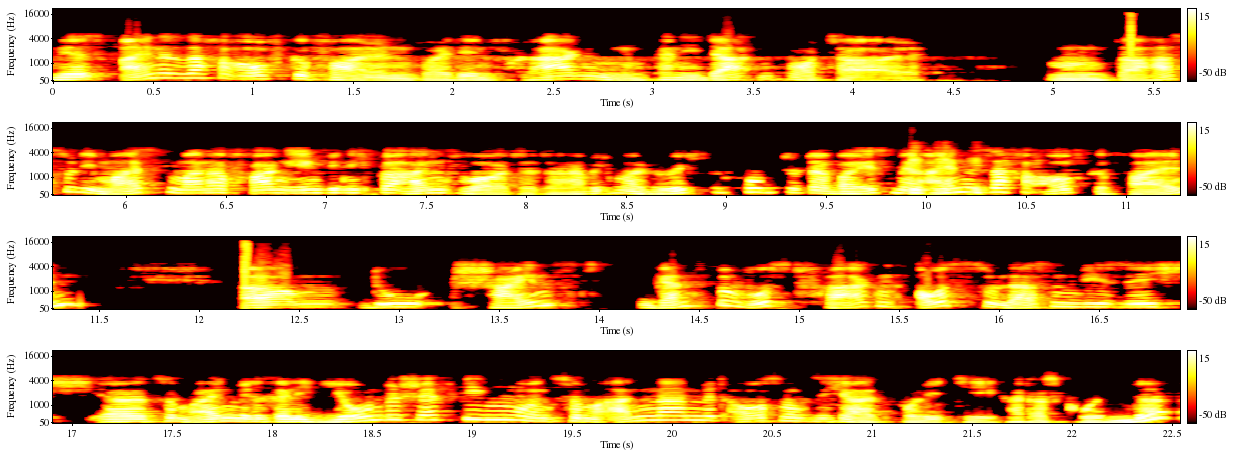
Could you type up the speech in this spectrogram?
mir ist eine Sache aufgefallen bei den Fragen im Kandidatenportal. Hm, Da hast du die meisten meiner Fragen irgendwie nicht beantwortet. Dann habe ich mal durchgeguckt und dabei ist mir eine Sache aufgefallen. Ähm, du scheinst ganz bewusst Fragen auszulassen, die sich äh, zum einen mit Religion beschäftigen und zum anderen mit Außen- und Sicherheitspolitik. Hat das Gründe?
